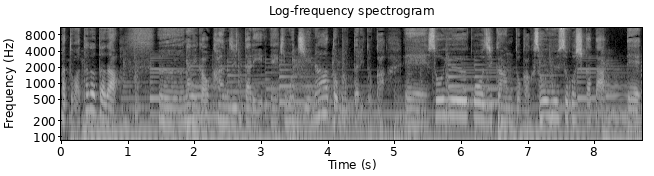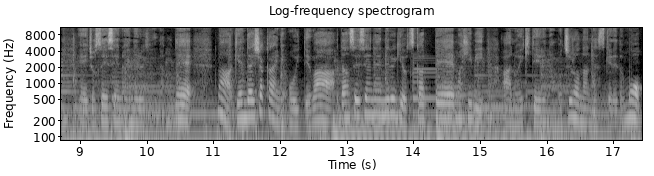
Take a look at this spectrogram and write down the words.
あとはただただうん何かを感じたり、えー、気持ちいいなと思ったりとか、えー、そういうこう時間とかそういう過ごし方で、えー、女性性のエネルギーなので、まあ、現代社会においては男性性のエネルギーを使って、まあ、日々あの生きているのはもちろんなんですけれども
